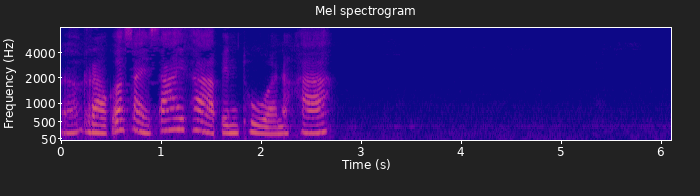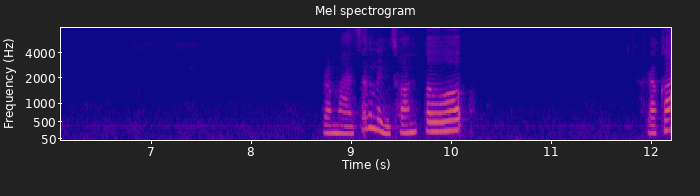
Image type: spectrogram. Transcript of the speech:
แล้วเราก็ใส่ไส้ค่ะเป็นถั่วนะคะ ประมาณสักหนึ่งช้อนโต๊ะ แล้วก็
